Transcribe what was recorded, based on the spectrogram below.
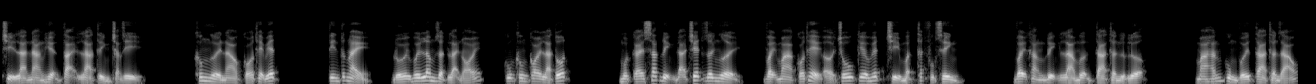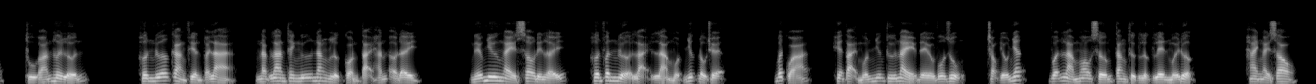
chỉ là nàng hiện tại là tình trạng gì? Không người nào có thể biết. Tin tức này, đối với lâm giật lại nói, cũng không coi là tốt. Một cái xác định đã chết rơi người, vậy mà có thể ở chỗ kêu huyết chỉ mật thất phục sinh. Vậy khẳng định là mượn tà thần lực lượng. Mà hắn cùng với tà thần giáo, thù oán hơi lớn. Hơn nữa càng phiền phái là, nạp lan thanh ngữ năng lực còn tại hắn ở đây. Nếu như ngày sau đến lấy, hơn phân nửa lại là một nhức đầu chuyện. Bất quá, hiện tại muốn những thứ này đều vô dụng, trọng yếu nhất, vẫn là mau sớm tăng thực lực lên mới được hai ngày sau,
